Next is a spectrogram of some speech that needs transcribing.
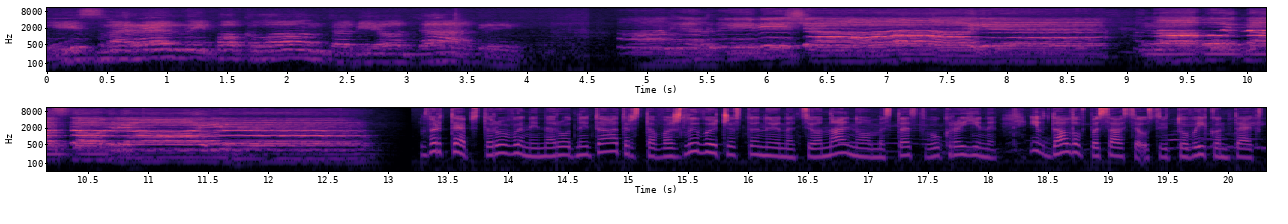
і смиренний поклон тобі отдати. Ангел книги Вертеп старовинний народний театр став важливою частиною національного мистецтва України і вдало вписався у світовий контекст.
